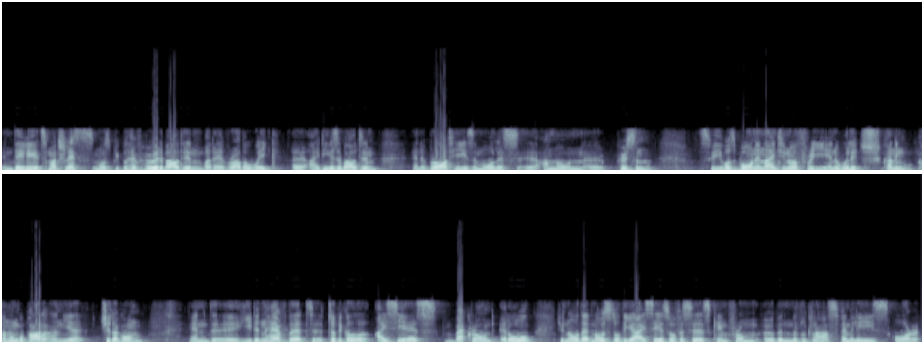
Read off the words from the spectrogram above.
In Delhi it's much less. Most people have heard about him but have rather vague uh, ideas about him. And abroad he is a more or less uh, unknown uh, person. So he was born in 1903 in a village, Kanung- Kanungupara, near Chittagong. And uh, he didn't have that uh, typical ICS background at all. You know that most of the ICS officers came from urban middle class families or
